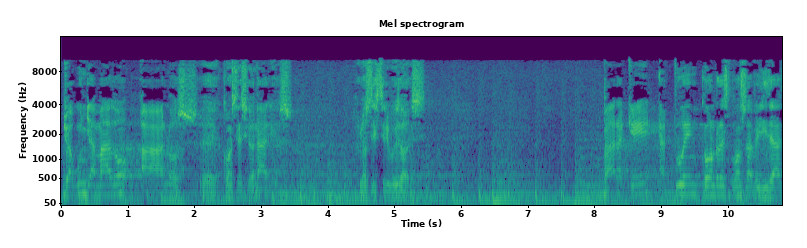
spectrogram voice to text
Yo hago un llamado a los eh, concesionarios, los distribuidores, para que actúen con responsabilidad.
